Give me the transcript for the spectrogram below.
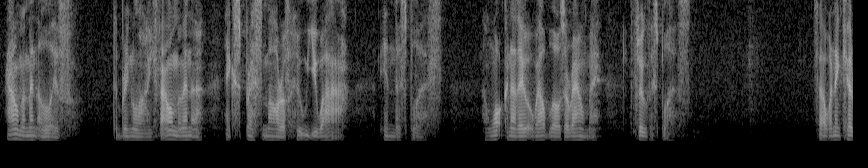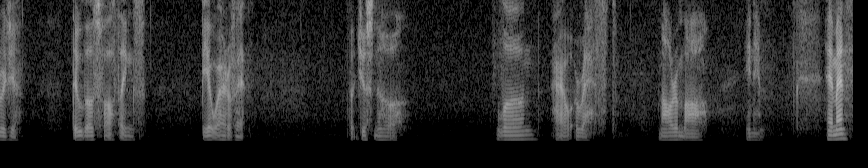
How am I meant to live to bring life? How am I meant to express more of who you are in this place? And what can I do to help those around me through this place? So I want to encourage you do those four things. Be aware of it. But just know learn to rest and more in Him. Amen.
